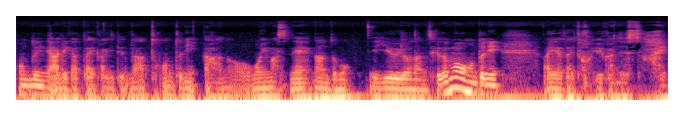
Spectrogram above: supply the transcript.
本当にね、ありがたい限りだなと、本当に、あの、思いますね。何度も言うようなんですけども、本当にありがたいという感じです。はい。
